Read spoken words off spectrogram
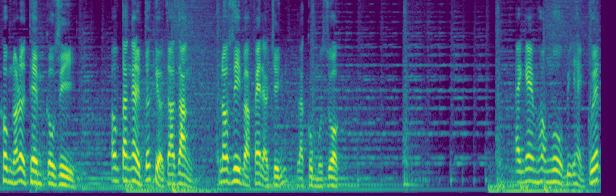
không nói được thêm câu gì. Ông ta ngay lập tức hiểu ra rằng Logi và phe đảo chính là cùng một ruột. Anh em họ Ngô bị hành quyết.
